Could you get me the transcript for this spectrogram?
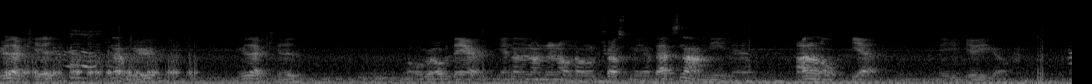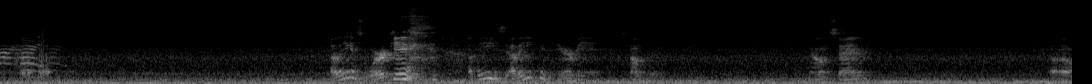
You hear that kid? Hello. Isn't that weird? You hear that kid? Over over there. Yeah, no, no, no, no, no, no. Don't trust me. That's not me, man. I don't know. Yeah. There you, go. Hi. I think it's working. I think he's. I think he can hear me. Something. You know what I'm saying? Uh oh.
